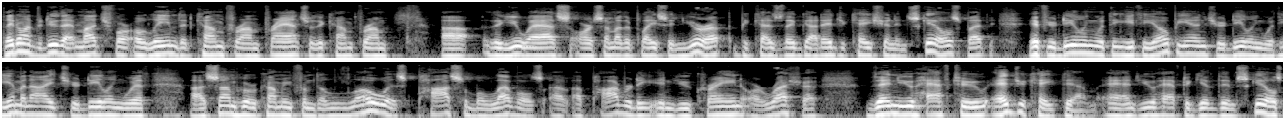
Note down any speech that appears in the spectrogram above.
They don't have to do that much for Olim that come from France or that come from uh, the U.S. or some other place in Europe because they've got education and skills. But if you're dealing with the Ethiopians, you're dealing with Yemenites, you're dealing with uh, some who are coming from the lowest possible levels of, of poverty in Ukraine or Russia, then you have to educate them and you have to give them skills.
